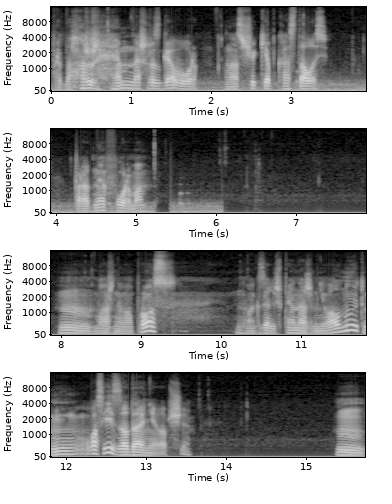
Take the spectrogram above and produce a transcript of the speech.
Продолжаем наш разговор. У нас еще кепка осталась. Парадная форма. М -м, важный вопрос на вокзале шпионажем не волнует. У вас есть задание вообще? М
